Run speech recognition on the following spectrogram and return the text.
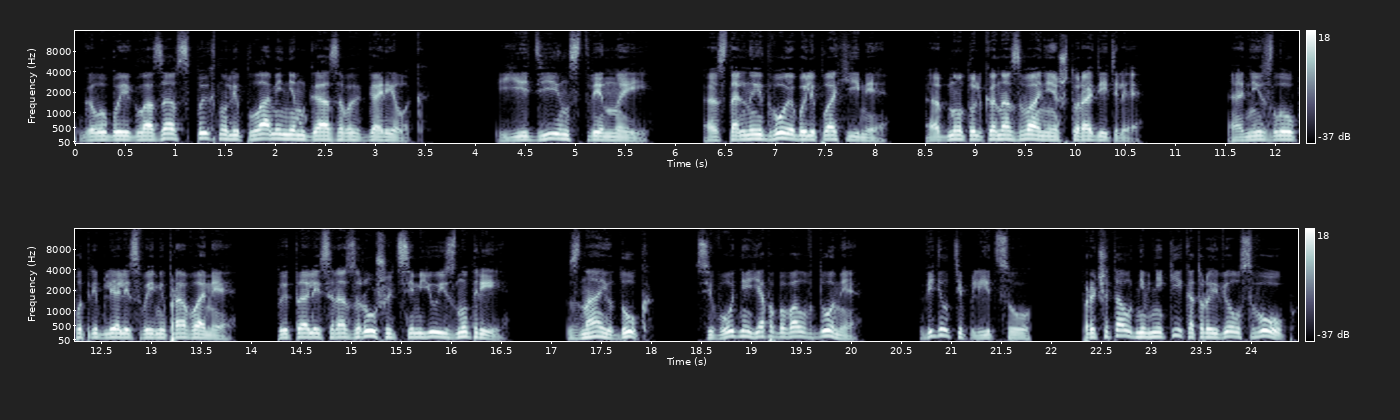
Голубые глаза вспыхнули пламенем газовых горелок. Единственный. Остальные двое были плохими. Одно только название, что родители. Они злоупотребляли своими правами, пытались разрушить семью изнутри. Знаю, Дуг. Сегодня я побывал в доме, видел теплицу, прочитал дневники, которые вел Своуп.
